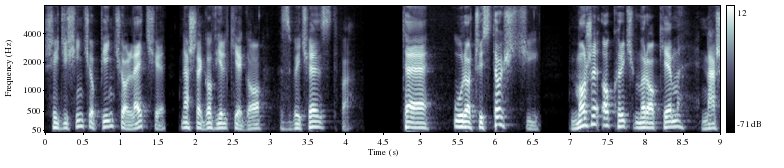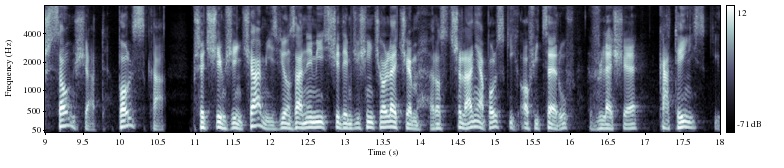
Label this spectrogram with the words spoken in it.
65-lecie naszego wielkiego zwycięstwa. Te uroczystości może okryć mrokiem nasz sąsiad, Polska, przedsięwzięciami związanymi z 70-leciem rozstrzelania polskich oficerów w lesie katyńskim.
